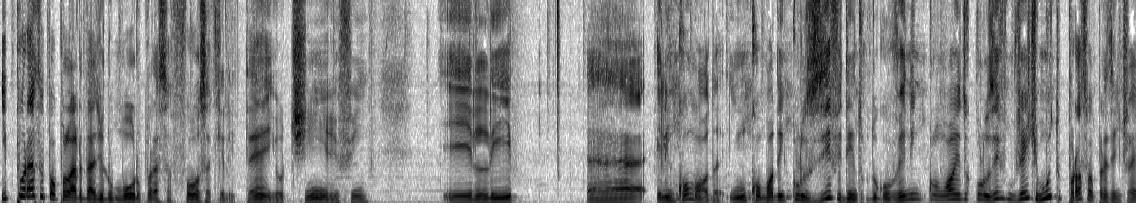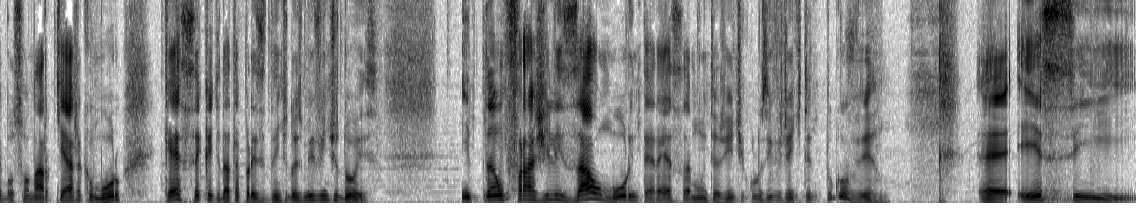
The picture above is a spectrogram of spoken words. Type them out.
E por essa popularidade do Moro, por essa força que ele tem, ou tinha, enfim, ele é, ele incomoda. Incomoda inclusive dentro do governo, incomoda inclusive gente muito próxima ao presidente Jair Bolsonaro que acha que o Moro quer ser candidato a presidente em 2022. Então, fragilizar o Moro interessa muita gente, inclusive gente dentro do governo. É, esse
